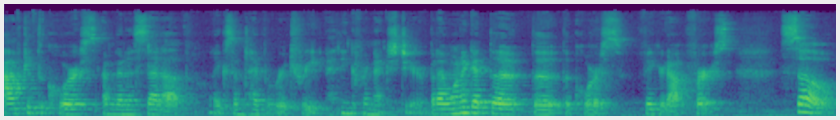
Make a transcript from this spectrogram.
after the course, I'm gonna set up like some type of retreat. I think for next year, but I want to get the the the course figured out first. So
